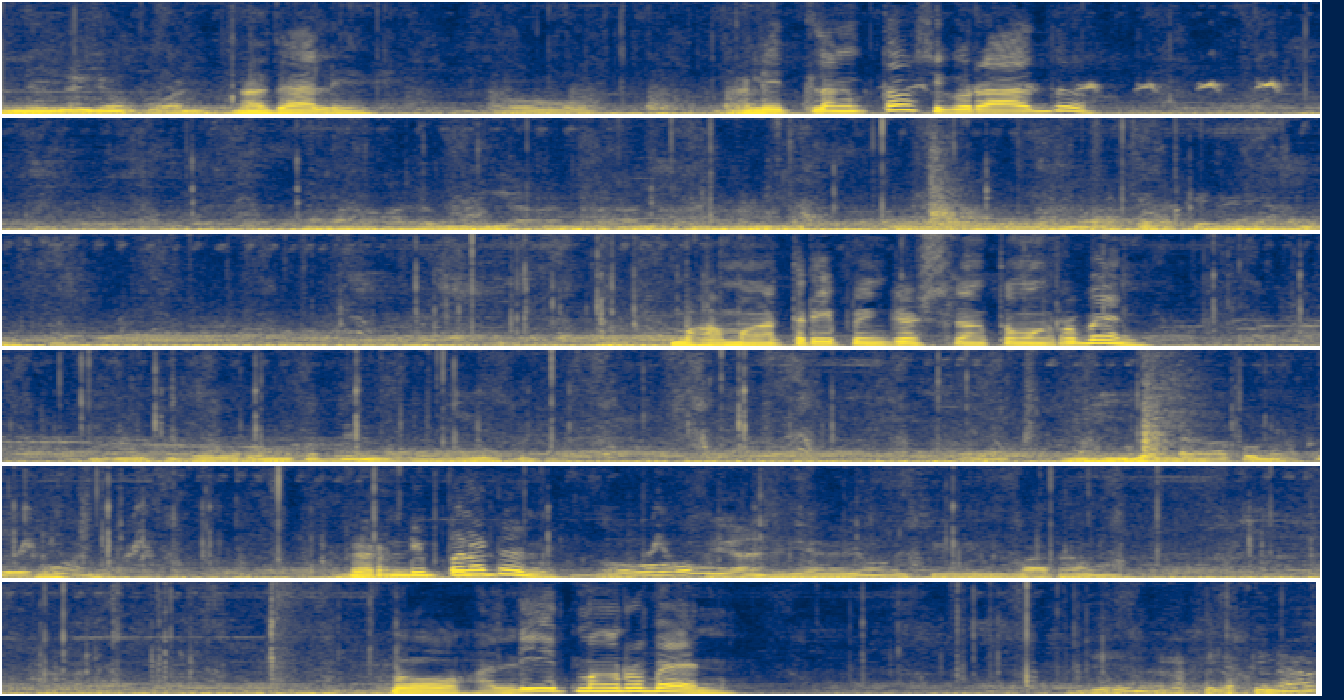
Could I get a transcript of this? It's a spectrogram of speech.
Sinila yung kuhan. Nadali. Oo. Alit lang to, sigurado. Baka mga three fingers lang to mga Ruben. Hindi siguro. Lukad din. Lukad. Hindi na ako nagkukuhan. Pero hindi pala dun. Oo. Si si ano yun? Si bata mo. Oh, ang liit mga Ruben. Hindi, malaki-laki na.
